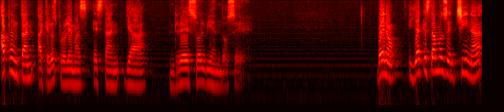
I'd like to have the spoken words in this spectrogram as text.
apuntan a que los problemas están ya resolviéndose. Bueno, y ya que estamos en China,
